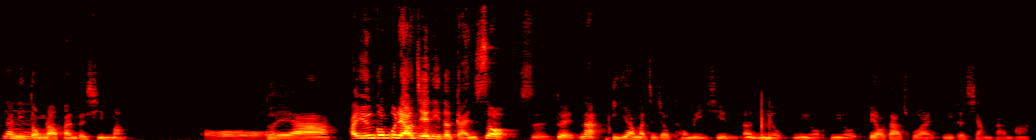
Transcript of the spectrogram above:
那你懂老板的心吗？哦、嗯，对呀、啊，啊，员工不了解你的感受，是对，那一样嘛，这叫同理心。那你有你有你有表达出来你的想法吗？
